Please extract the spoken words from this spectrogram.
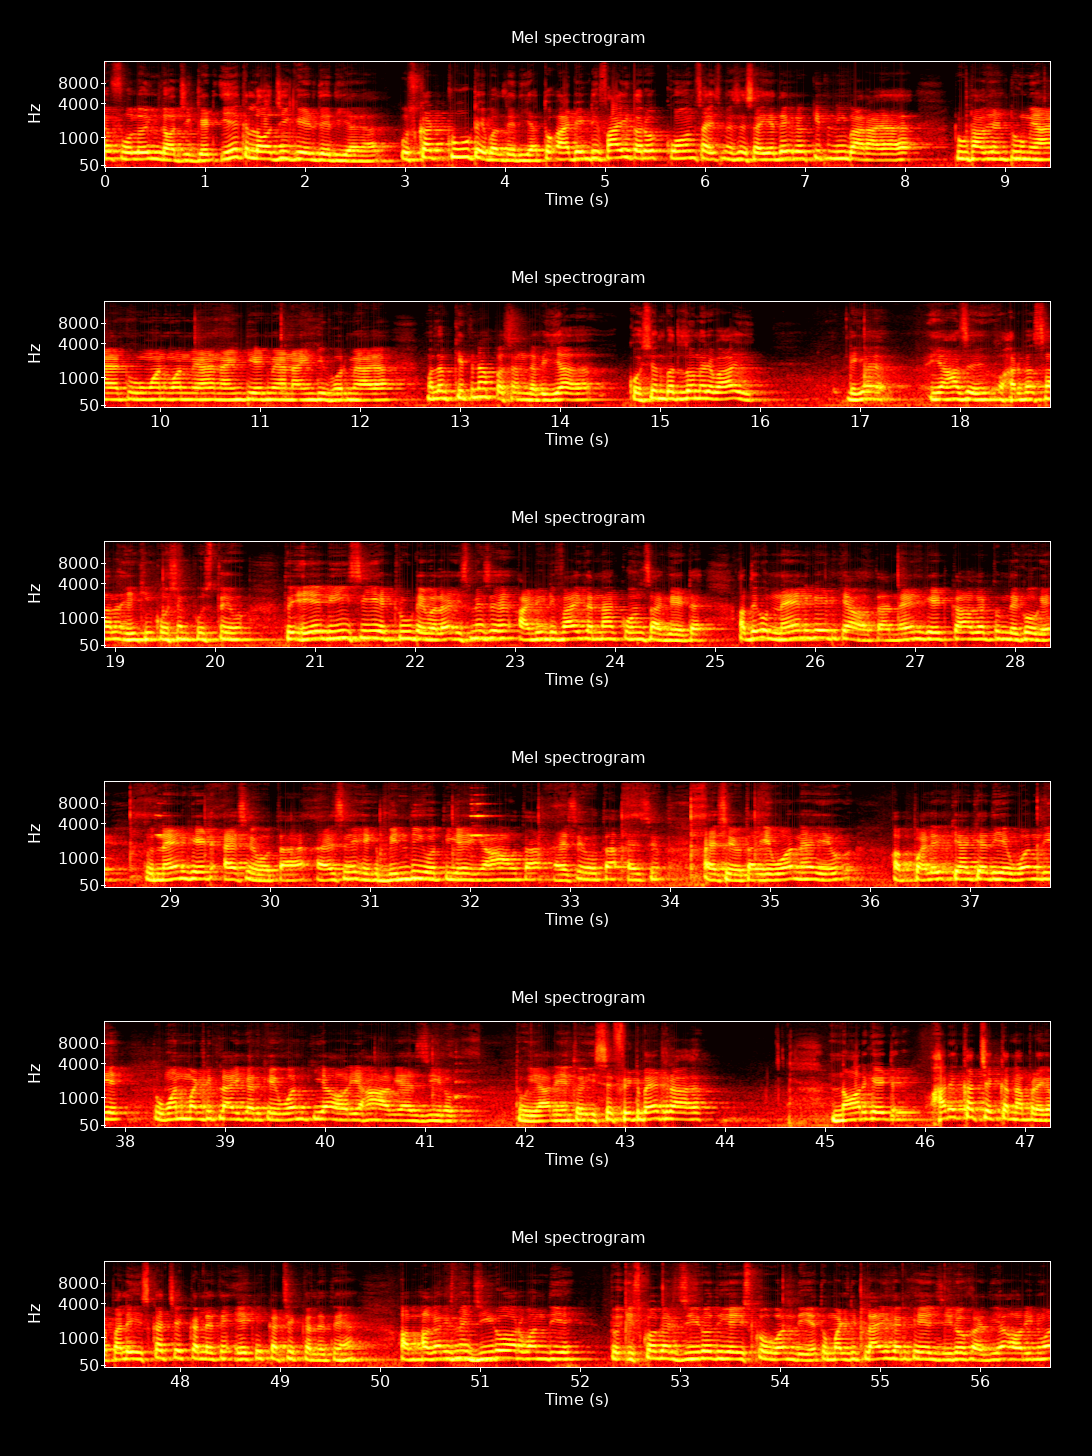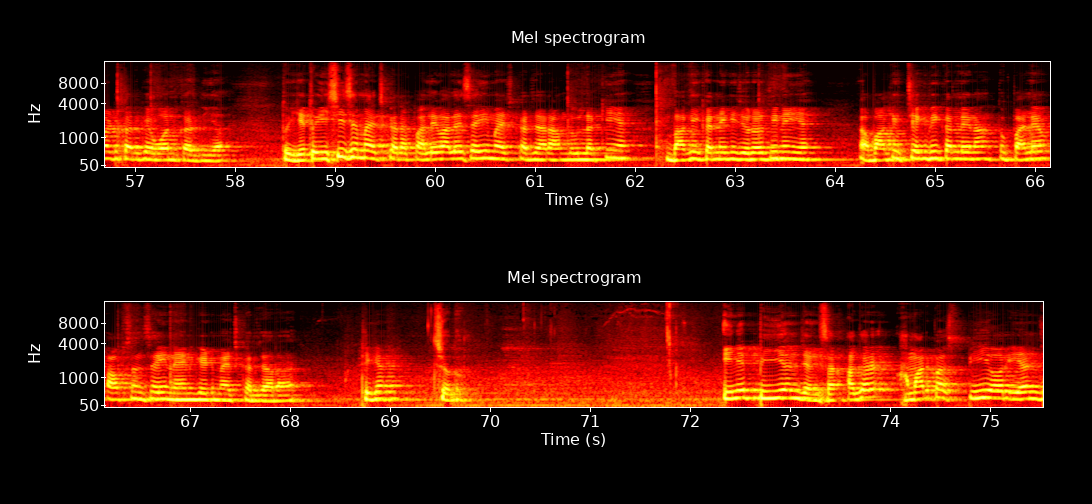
The following logic gate एक logic gate दे दिया यार, उसका ट्रू टेबल दे दिया। तो आइडेंटिफाई करो कौन सा इसमें से सही है। देख रहे हो कितनी बार आया है। 2002 में आया 211 में आया 98 में आया 94 में आया। मतलब कितना पसंद है भैया। क्वेश्चन बदलो मेरे भाई। ठीक है? यहाँ से हर बस साल एक ही क्वेश्चन पूछते हो तो ए बी सी ये ट्रू टेबल है। इसमें से आइडेंटिफाई करना कौन सा गेट है। अब देखो नैन गेट क्या होता है? नैन गेट का अगर तुम देखोगे तो नैन गेट ऐसे होता है, ऐसे एक बिंदी होती है, यहाँ होता है, ऐसे होता है, ऐसे ऐसे होता है। ये वन है, ये, अब पहले क्या क्या दिए? वन दिए तो वन मल्टीप्लाई करके वन किया और यहाँ आ गया ज़ीरो तो यार, ये तो इससे फिट बैठ रहा है। नॉर गेट हर एक का चेक करना पड़ेगा। पहले इसका चेक कर लेते हैं, एक एक का चेक कर लेते हैं। अब अगर इसमें ज़ीरो और वन दिए तो इसको अगर ज़ीरो दिए, इसको वन दिए तो मल्टीप्लाई करके ज़ीरो कर दिया और इन्वर्ट करके वन कर दिया। तो ये तो इसी से मैच कर रहा पहले वाले से ही मैच कर जा रहा हम लोग लकी हैं। बाकी करने की ज़रूरत ही नहीं है। अब बाकी चेक भी कर लेना। तो पहले ऑप्शन से ही नैन गेट मैच कर जा रहा है। ठीक है? चलो। In A P N junction अगर हमारे पास पी और एन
